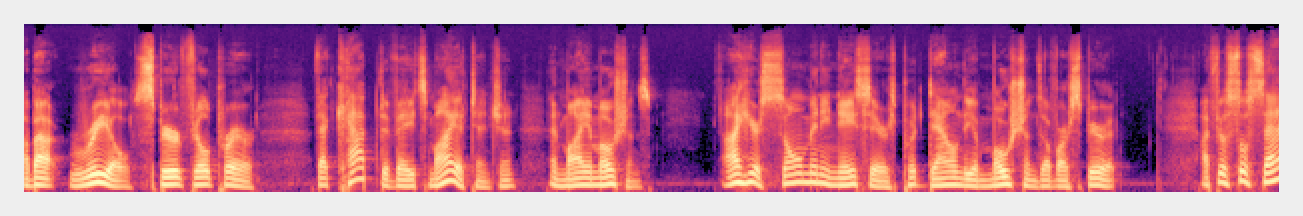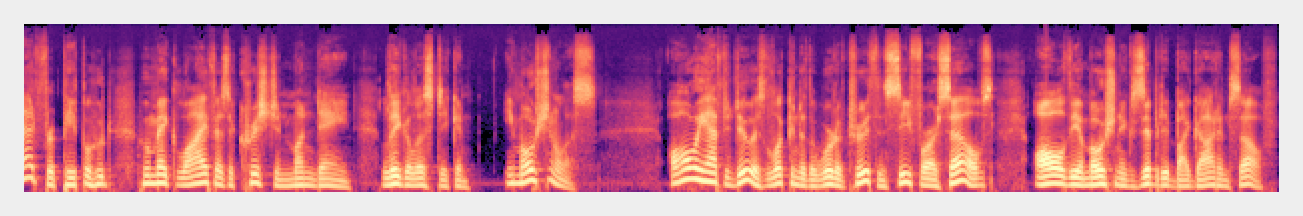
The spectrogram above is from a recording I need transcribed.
about real spirit filled prayer that captivates my attention and my emotions. I hear so many naysayers put down the emotions of our spirit. I feel so sad for people who, who make life as a Christian mundane, legalistic, and emotionless. All we have to do is look into the Word of truth and see for ourselves all the emotion exhibited by God Himself.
